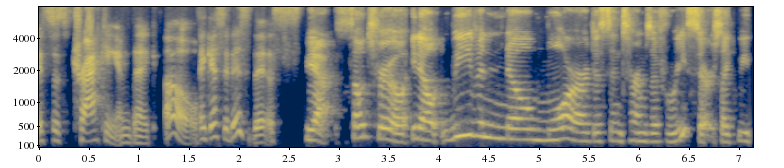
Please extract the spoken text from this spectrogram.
It's just tracking and like, oh, I guess it is this. Yeah, so true. You know, we even know more just in terms of research. Like we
